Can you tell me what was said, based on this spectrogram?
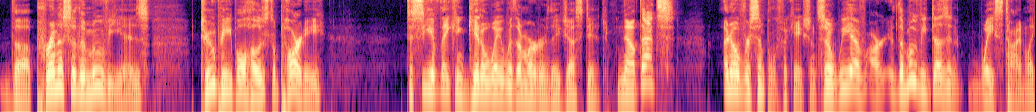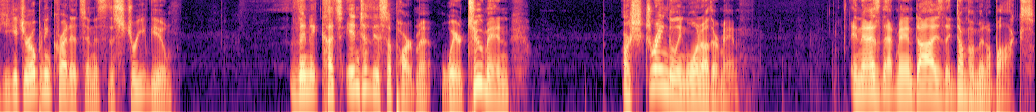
the premise of the movie is two people host a party to see if they can get away with a murder they just did. Now, that's an oversimplification. So we have our the movie doesn't waste time. Like you get your opening credits and it's the street view. Then it cuts into this apartment where two men are strangling one other man. And as that man dies, they dump him in a box.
